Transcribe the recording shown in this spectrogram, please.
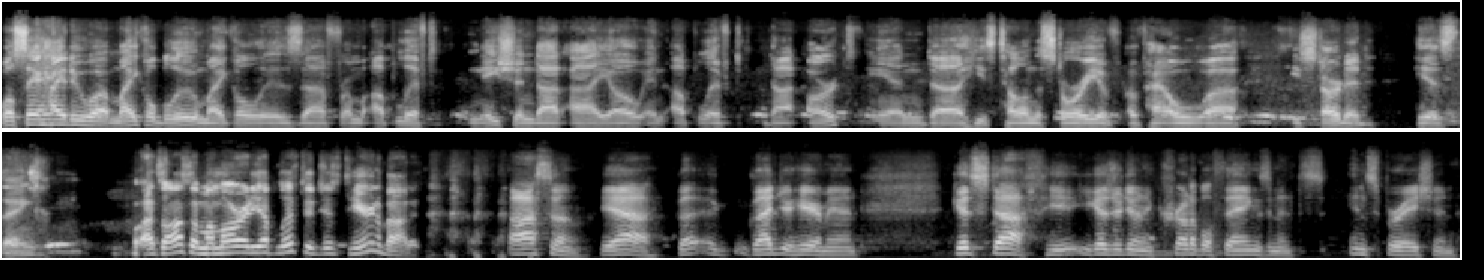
Well, say hi to uh, Michael Blu. Michael is uh, from upliftnation.io and uplift.art. And uh, he's telling the story of, of how uh, he started his thing. Well, that's awesome. I'm already uplifted just hearing about it. awesome. Yeah. Glad you're here, man. Good stuff. You, you guys are doing incredible things and it's inspiration.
